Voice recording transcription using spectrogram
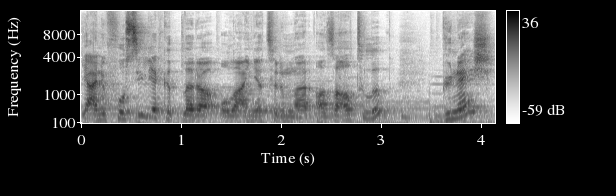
Yani fosil yakıtlara olan yatırımlar azaltılıp güneş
